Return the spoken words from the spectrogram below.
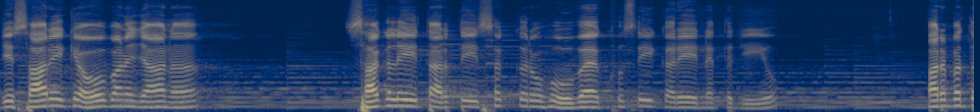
ਜੇ ਸਾਰੇ ਘਿਓ ਬਣ ਜਾਣ, ਸਗਲੇ ਧਰਤੀ ਸ਼ੱਕਰ ਹੋਵੇ ਖੁਸ਼ੀ ਕਰੇ ਨਿਤ ਜੀਓ। ਪਰਬਤ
